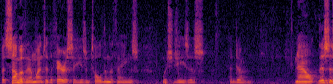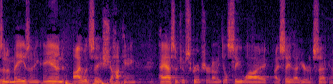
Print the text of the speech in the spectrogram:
But some of them went to the Pharisees and told them the things which Jesus had done. Now, this is an amazing and, I would say, shocking passage of Scripture, and I think you'll see why I say that here in a second.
